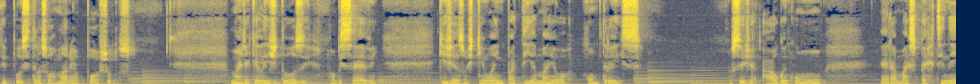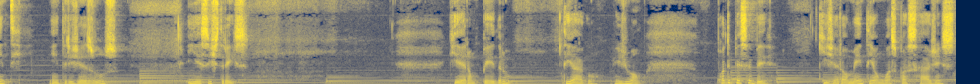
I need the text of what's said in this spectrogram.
depois se transformaram em apóstolos. Mas daqueles doze, observem que Jesus tinha uma empatia maior com três. Ou seja, algo em comum era mais pertinente entre Jesus e esses três, que eram Pedro, Tiago e João. Pode perceber que geralmente em algumas passagens,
